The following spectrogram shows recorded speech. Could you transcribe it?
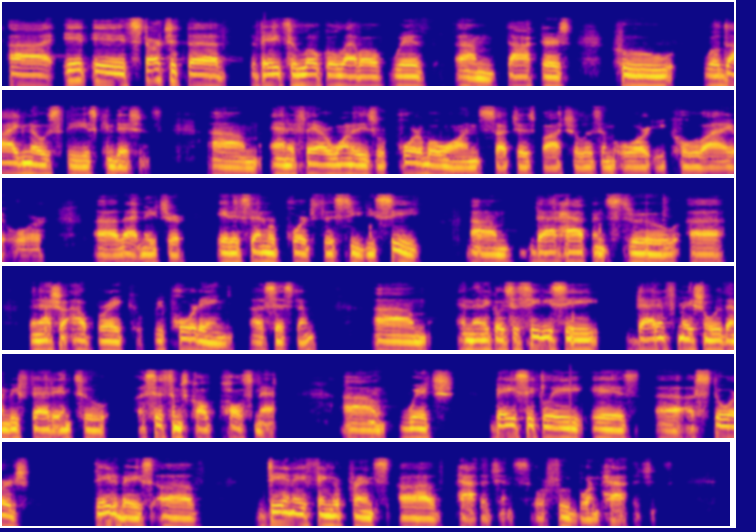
uh, it, it starts at the debates at local level with um, doctors who will diagnose these conditions. Um, and if they are one of these reportable ones, such as botulism or E. coli or uh, that nature, it is then reported to the CDC. Um, that happens through uh, the National Outbreak Reporting uh, System. Um, and then it goes to CDC. That information will then be fed into a system called PulseNet um, hmm. which basically is uh, a storage database of DNA fingerprints of pathogens or foodborne pathogens.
